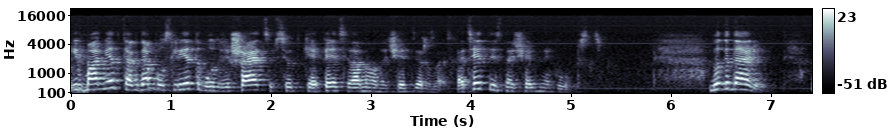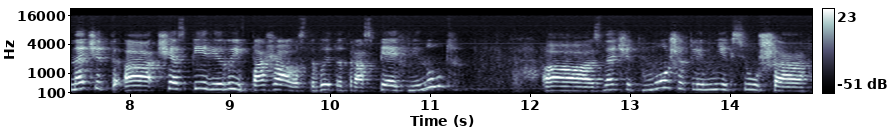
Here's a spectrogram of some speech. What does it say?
и в момент, когда после этого он решается все-таки опять заново начать дерзать. Хотя это изначальная глупость. Благодарю. Значит, сейчас а, перерыв, пожалуйста, в этот раз 5 минут. А, значит, может ли мне Ксюша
